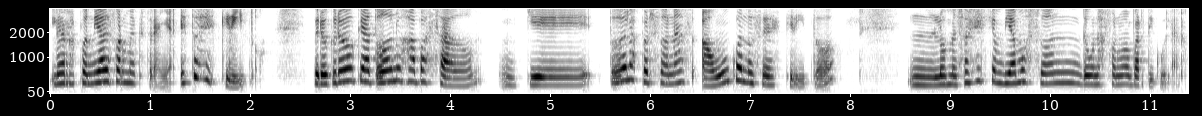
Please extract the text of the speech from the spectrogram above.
le respondía de forma extraña. Esto es escrito, pero creo que a todos nos ha pasado que todas las personas, aun cuando se ha escrito, mm, los mensajes que enviamos son de una forma particular.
